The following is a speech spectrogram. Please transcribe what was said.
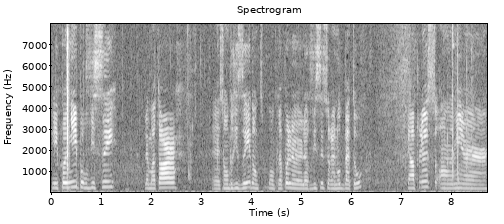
les poignées pour visser le moteur euh, sont brisées, donc on pourrait pas le, le revisser sur un autre bateau. Et en plus, on a mis un,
